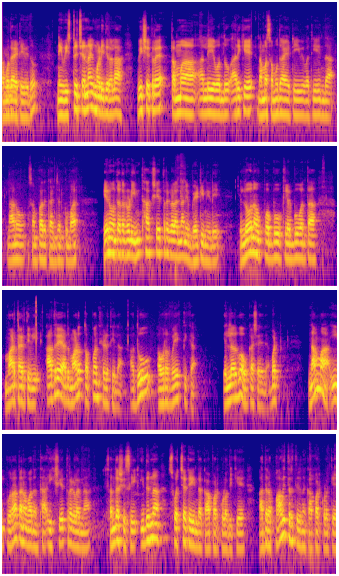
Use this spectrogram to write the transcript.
ಸಮುದಾಯ ಟಿ ವಿದು ನೀವು ಇಷ್ಟು ಚೆನ್ನಾಗಿ ಮಾಡಿದ್ದೀರಲ್ಲ, ವೀಕ್ಷಕರೇ, ತಮ್ಮ ಅಲ್ಲಿ ಒಂದು ಅರಿಕೆ ನಮ್ಮ ಸಮುದಾಯ ಟಿ ವಿ ವತಿಯಿಂದ ನಾನು ಸಂಪಾದಕ ಅಂಜನ್ ಕುಮಾರ್. ಏನು ಅಂತಂದ್ರೆ ನೋಡಿ, ಇಂಥ ಕ್ಷೇತ್ರಗಳನ್ನು ನೀವು ಭೇಟಿ ನೀಡಿ. ಎಲ್ಲೋ ನಾವು ಪಬ್ಬು, ಕ್ಲಬ್ಬು ಅಂತ ಮಾಡ್ತಾ ಇರ್ತೀವಿ. ಆದರೆ ಅದು ಮಾಡೋದು ತಪ್ಪು ಅಂತ ಹೇಳ್ತಿಲ್ಲ. ಅದು ಅವರ ವೈಯಕ್ತಿಕ. ಎಲ್ಲರಿಗೂ ಅವಕಾಶ ಇದೆ. ಬಟ್ ನಮ್ಮ ಈ ಪುರಾತನವಾದಂಥ ಈ ಕ್ಷೇತ್ರಗಳನ್ನು ಸಂದರ್ಶಿಸಿ, ಇದನ್ನು ಸ್ವಚ್ಛತೆಯಿಂದ ಕಾಪಾಡ್ಕೊಳ್ಳೋದಕ್ಕೆ, ಅದರ ಪಾವಿತ್ರತೆಯನ್ನು ಕಾಪಾಡ್ಕೊಳ್ಳೋಕ್ಕೆ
